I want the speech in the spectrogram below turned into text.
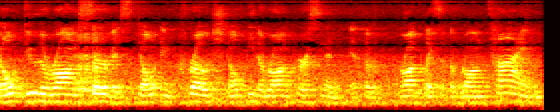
don't do the wrong service, don't encroach, don't be the wrong person at the wrong place at the wrong time.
